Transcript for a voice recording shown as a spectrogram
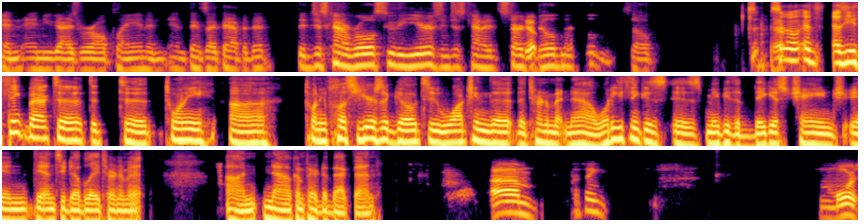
and and you guys were all playing and, and things like that. But that it just kind of rolls through the years and just kind of starts Yep. building and building. So so as, as you think back to, to to 20 uh 20 plus years ago to watching the the tournament now what do you think is is maybe the biggest change in the ncaa tournament uh now compared to back then Um, I think more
